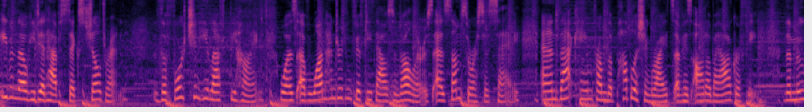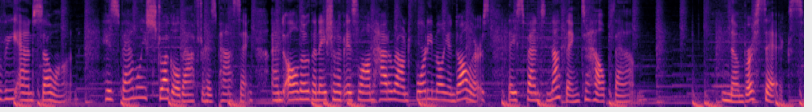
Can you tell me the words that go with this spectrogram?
even though he did have six children. The fortune he left behind was of $150,000, as some sources say, and that came from the publishing rights of his autobiography, the movie, and so on. His family struggled after his passing, and although the Nation of Islam had around $40 million, they spent nothing to help them. Number 6.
